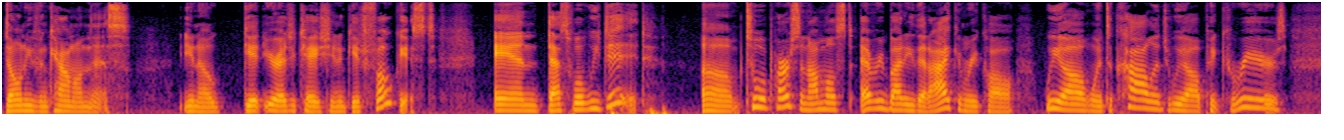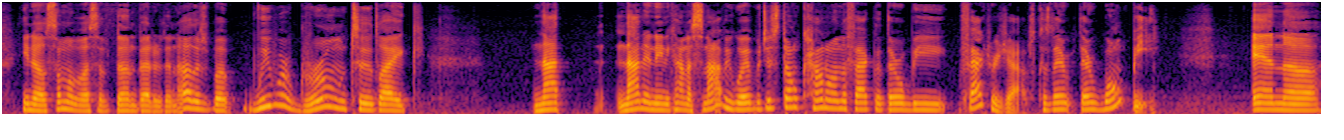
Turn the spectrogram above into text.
Don't even count on this. You know, get your education and get focused. And that's what we did. Um, to a person, almost everybody that I can recall, we all went to college, we all picked careers. You know, some of us have done better than others, but we were groomed to like not not in any kind of snobby way, but just don't count on the fact that there will be factory jobs because there there won't be. And uh,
